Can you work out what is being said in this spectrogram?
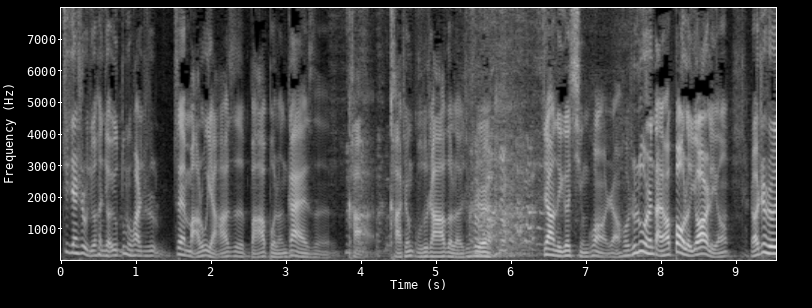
这件事，我觉得很巧。用东北话就是在马路牙子把玻璃盖子卡卡成骨头渣子了，就是这样的一个情况。然后是路人打电话报了幺二零，然后这时候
